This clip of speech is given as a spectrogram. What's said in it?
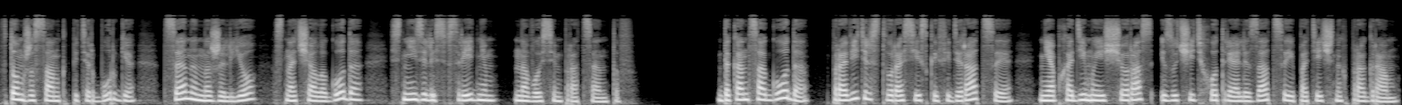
В том же Санкт-Петербурге цены на жилье с начала года снизились в среднем на 8%. До конца года правительству Российской Федерации необходимо еще раз изучить ход реализации ипотечных программ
